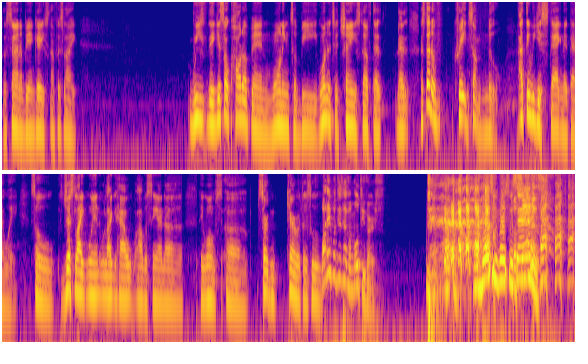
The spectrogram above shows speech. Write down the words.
the Santa being gay stuff, it's like we they get so caught up in wanting to be wanting to change stuff that that instead of creating something new, I think we get stagnant that way. So just like when like how I was saying, uh, they want uh certain characters who Why they would just have a multiverse? a multiverse for Of Santa. Santas.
